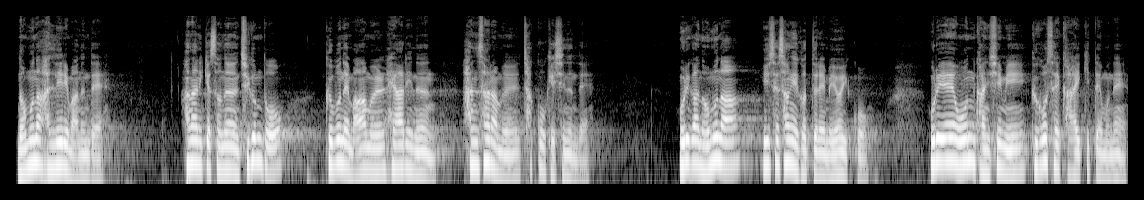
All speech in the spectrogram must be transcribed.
너무나 할 일이 많은데 하나님께서는 지금도 그분의 마음을 헤아리는 한 사람을 찾고 계시는데 우리가 너무나 이 세상의 것들에 매여 있고 우리의 온 관심이 그곳에 가 있기 때문에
